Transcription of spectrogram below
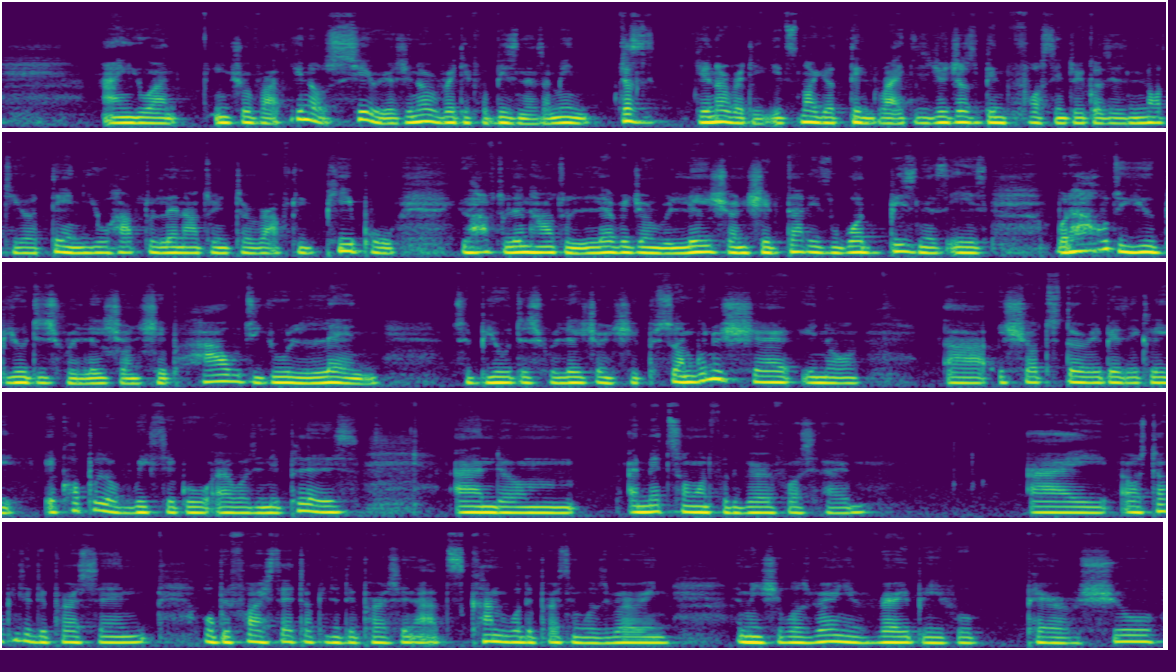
and you are an introvert, you're not serious, you're not ready for business. I mean, just you're not ready. It's not your thing, right? You're just being forced into it because it's not your thing. You have to learn how to interact with people. You have to learn how to leverage on relationship. That is what business is. But how do you build this relationship? How do you learn to build this relationship. So I'm going to share, you know, uh, a short story. Basically, a couple of weeks ago, I was in a place, and um, I met someone for the very first time. I I was talking to the person, or before I started talking to the person, I scanned what the person was wearing. I mean, she was wearing a very beautiful pair of shoe,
